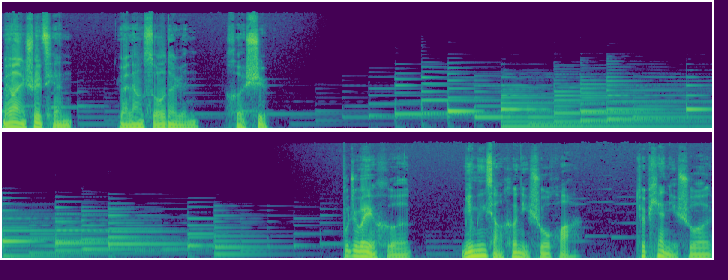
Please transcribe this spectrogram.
每晚睡前，原谅所有的人和事。不知为何，明明想和你说话，却骗你说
